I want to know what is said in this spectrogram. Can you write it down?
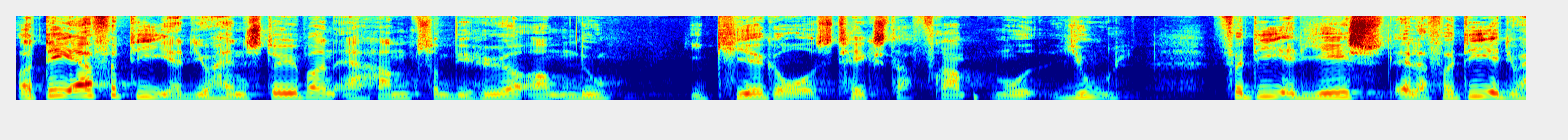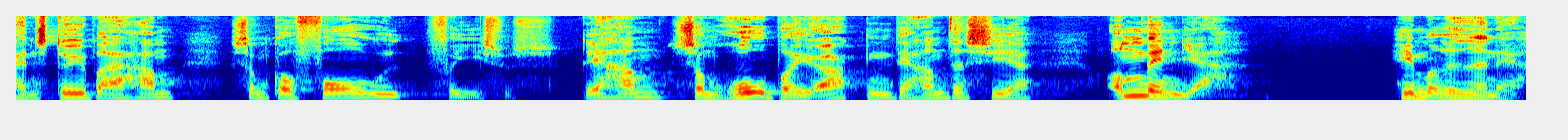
Og det er fordi, at Johannes Døberen er ham, som vi hører om nu i kirkeårets tekster frem mod jul. Fordi at, Jesus, eller fordi at Johannes Døber er ham, som går forud for Jesus. Det er ham, som råber i ørkenen. Det er ham, der siger, omvend jer. Himmeriden er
